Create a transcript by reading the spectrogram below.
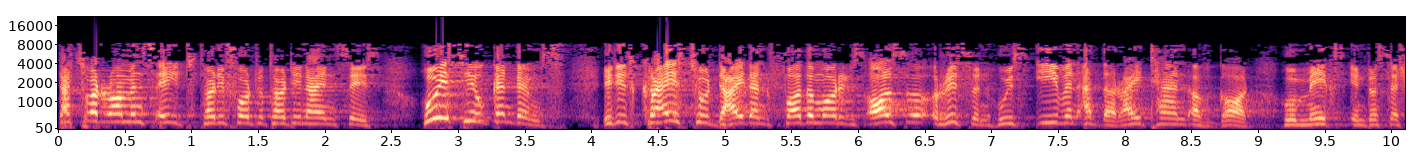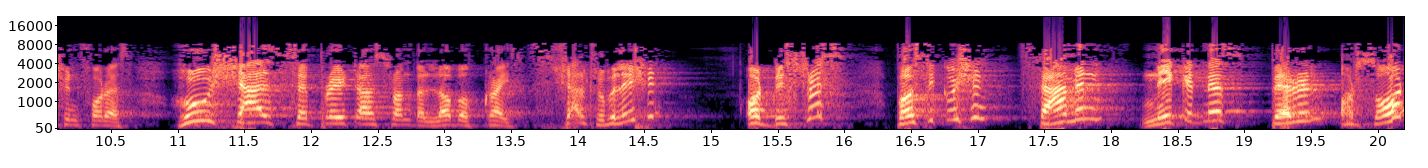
That's what Romans 8, 34 to 39 says. Who is he who condemns? It is Christ who died and furthermore it is also risen who is even at the right hand of God who makes intercession for us. Who shall separate us from the love of Christ? Shall tribulation or distress, persecution, famine, nakedness, peril or sword?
